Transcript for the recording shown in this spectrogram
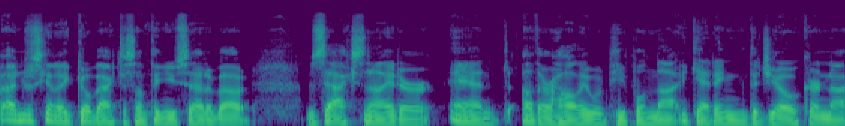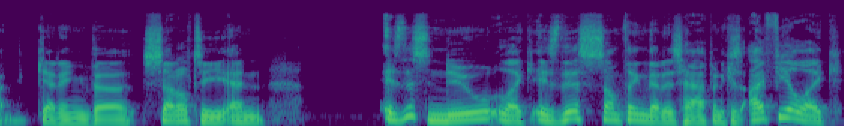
I'm just going to go back to something you said about Zack Snyder and other Hollywood people not getting the joke or not getting the subtlety. And is this new? Like, is this something that has happened? Because I feel like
